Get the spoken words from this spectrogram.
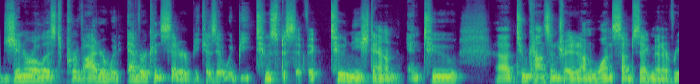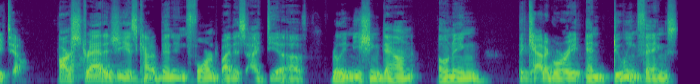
generalist provider would ever consider because it would be too specific, too niche down, and too uh, too concentrated on one subsegment of retail. Our strategy has kind of been informed by this idea of really niching down, owning the category, and doing things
